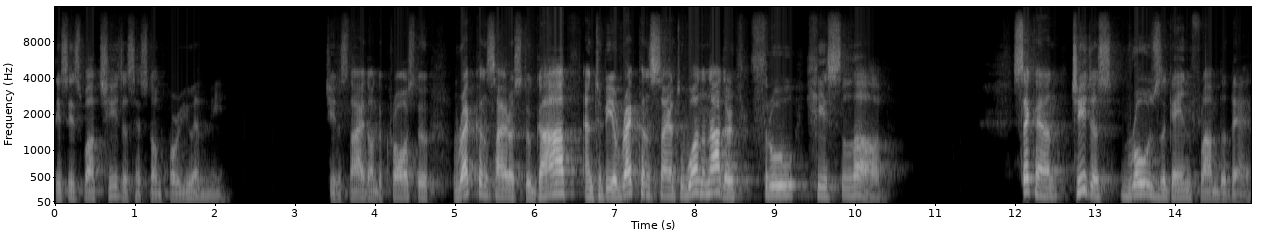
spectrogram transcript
This is what Jesus has done for you and me. Jesus died on the cross to reconcile us to God and to be reconciled to one another through his love. Second, Jesus rose again from the dead.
